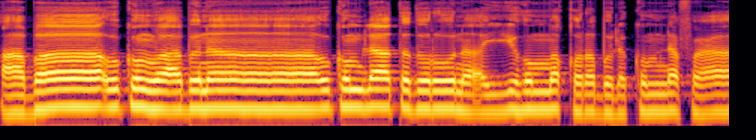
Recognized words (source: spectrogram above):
آباؤكم وأبناؤكم لا تدرون أيهم أقرب لكم نفعا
